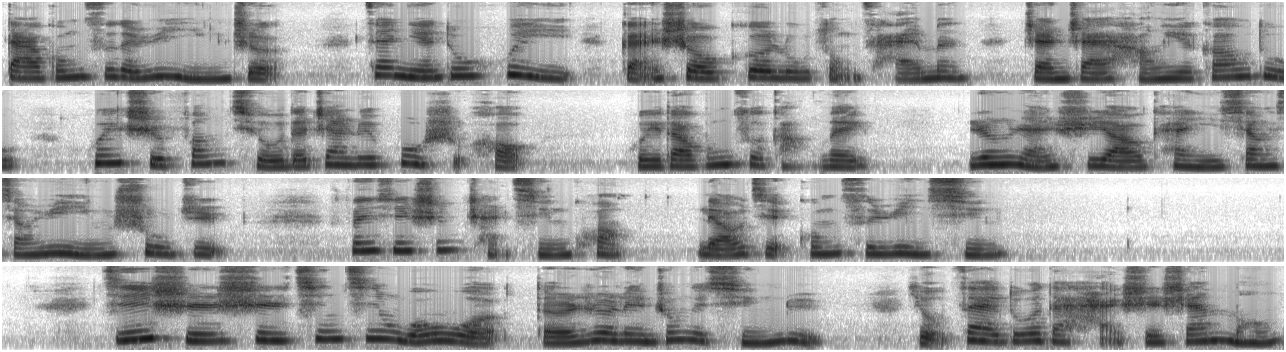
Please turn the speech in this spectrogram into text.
大公司的运营者在年度会议感受各路总裁们站在行业高度挥斥方遒的战略部署后，回到工作岗位，仍然需要看一项项运营数据，分析生产情况。了解公司运行，即使是卿卿我我的热恋中的情侣，有再多的海誓山盟，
